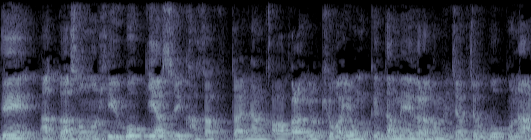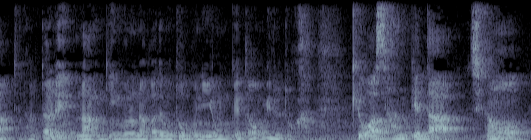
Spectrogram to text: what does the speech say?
で、あとはその日動きやすい価格帯なんかわからんけど、今日は4桁銘柄がめちゃくちゃ動くなってなったら、ランキングの中でも特に4桁を見るとか、今日は3桁、しかも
